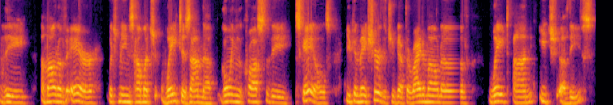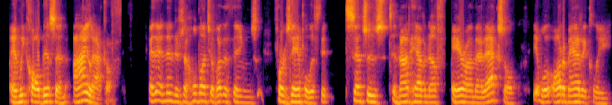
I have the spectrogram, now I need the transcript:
the amount of air, which means how much weight is on the going across the scales. You can make sure that you've got the right amount of weight on each of these. And we call this an iLACM. And then, and then there's a whole bunch of other things. For example, if it senses to not have enough air on that axle, it will automatically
